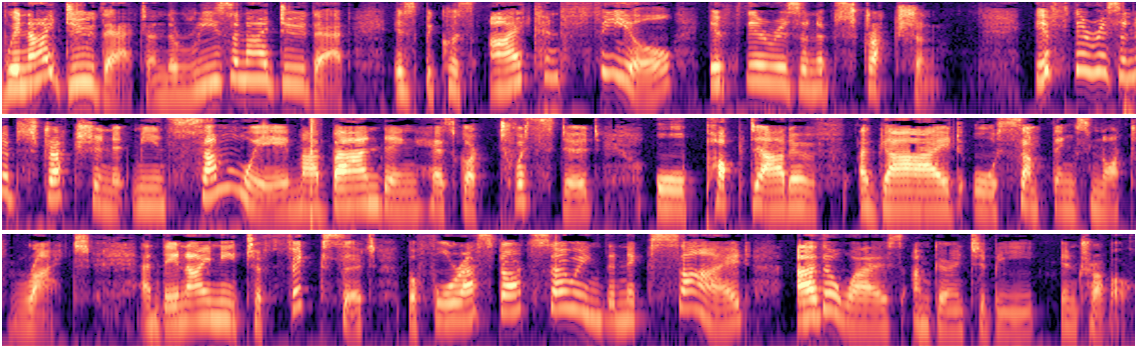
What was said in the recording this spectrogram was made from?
when I do that, and the reason I do that is because I can feel if there is an obstruction. If there is an obstruction, it means somewhere my binding has got twisted or popped out of a guide or something's not right. And then I need to fix it before I start sewing the next side. Otherwise, I'm going to be in trouble.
